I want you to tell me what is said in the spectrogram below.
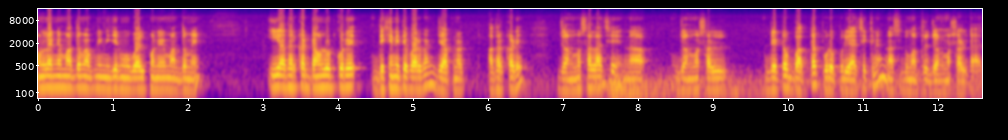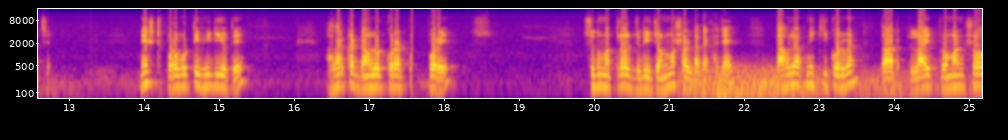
অনলাইনের মাধ্যমে আপনি নিজের মোবাইল ফোনের মাধ্যমে ই আধার কার্ড ডাউনলোড করে দেখে নিতে পারবেন যে আপনার আধার কার্ডে জন্মসাল আছে না জন্মসাল ডেট অফ বার্থটা পুরোপুরি আছে কিনা না শুধুমাত্র জন্মসালটা আছে? নেক্সট পরবর্তী ভিডিওতে আধার কার্ড ডাউনলোড করার পরে শুধুমাত্র যদি জন্মসালটা দেখা যায়, তাহলে আপনি কি করবেন? তার লাইভ প্রমাণ সহ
